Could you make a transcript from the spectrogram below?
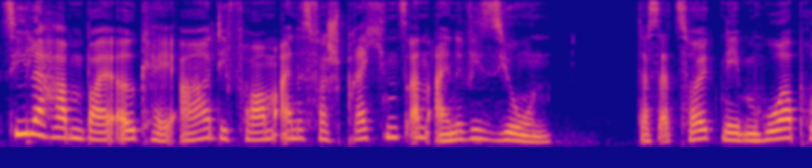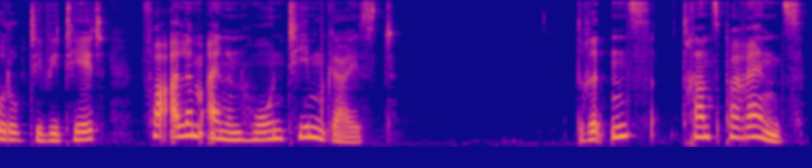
Ziele haben bei OKR die Form eines Versprechens an eine Vision. Das erzeugt neben hoher Produktivität vor allem einen hohen Teamgeist. Drittens Transparenz,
